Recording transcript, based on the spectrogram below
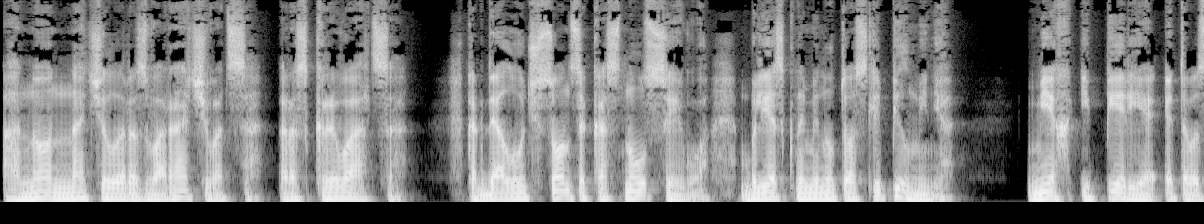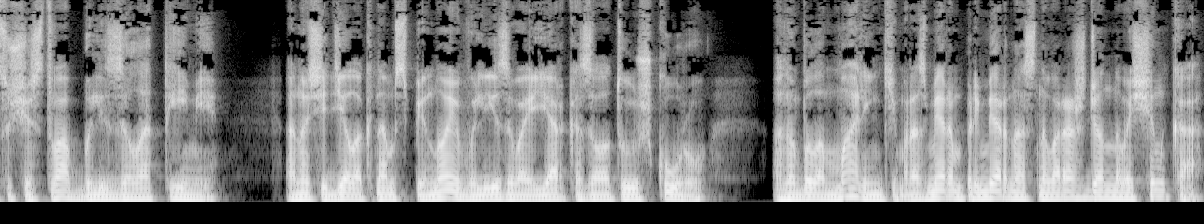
Оно начало разворачиваться, раскрываться. Когда луч солнца коснулся его, блеск на минуту ослепил меня. Мех и перья этого существа были золотыми. Оно сидело к нам спиной, вылизывая ярко-золотую шкуру. Оно было маленьким, размером примерно с новорожденного щенка.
